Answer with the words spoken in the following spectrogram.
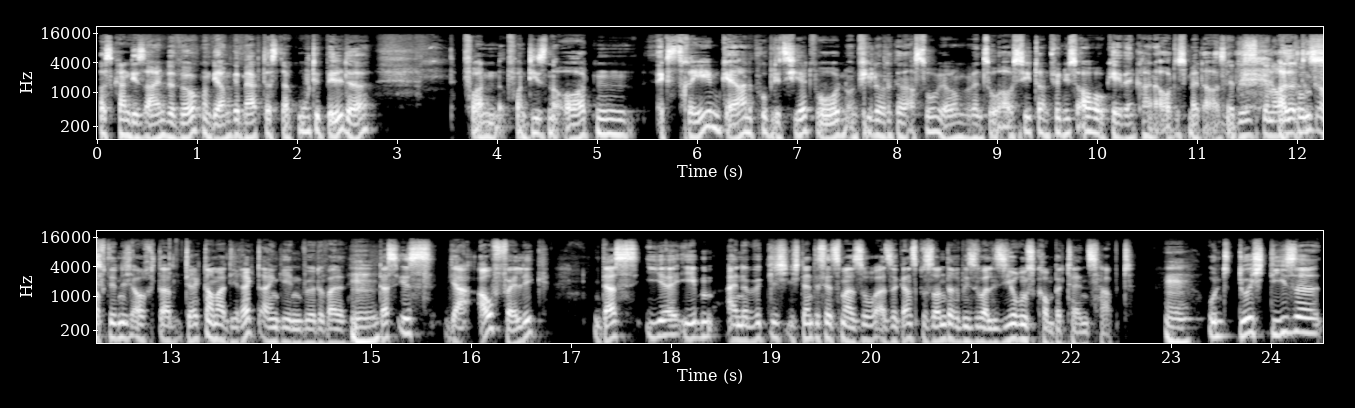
Was kann Design bewirken? Und wir haben gemerkt, dass da gute Bilder von, von diesen Orten extrem gerne publiziert wurden und viele Leute gesagt, ach so, ja, wenn es so aussieht, dann finde ich es auch okay, wenn keine Autos mehr da sind. Ja, das ist genau also der Punkt, auf den ich auch da direkt nochmal direkt eingehen würde, weil mhm. das ist ja auffällig, dass ihr eben eine wirklich, ich nenne das jetzt mal so, also ganz besondere Visualisierungskompetenz habt. Mhm. Und durch diese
